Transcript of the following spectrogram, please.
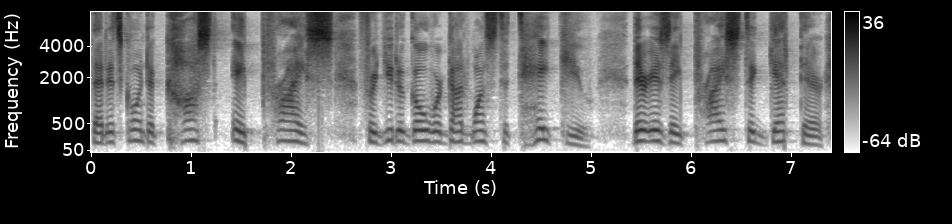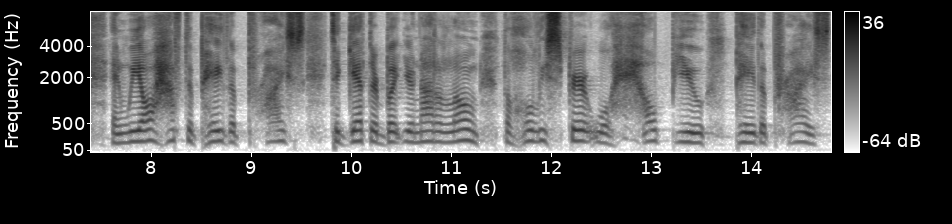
that it's going to cost a price for you to go where God wants to take you. There is a price to get there, and we all have to pay the price to get there, but you're not alone. The Holy Spirit will help you pay the price.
